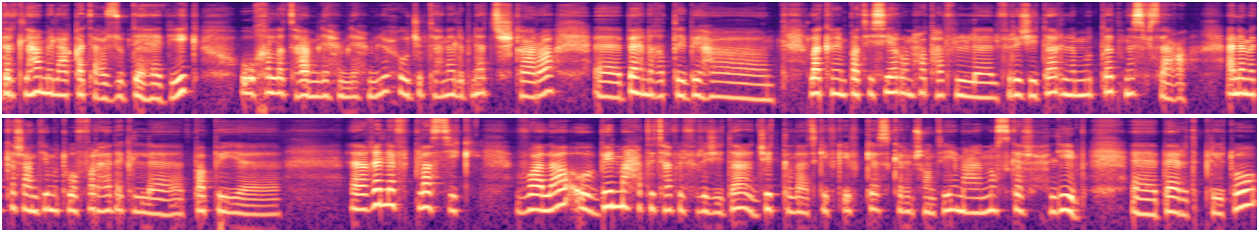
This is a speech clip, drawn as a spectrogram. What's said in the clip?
درت لها ملعقة تاع الزبدة هذيك وخلطتها مليح مليح مليح وجبت هنا البنات شكارة آه باه نغطي بها la crème pâtissière ونحطها في الفريجيدار لمدة نصف ساعة. أنا ما كاش عندي متوفر هذاك ال papier آه غلاف بلاستيكي voilà وبين ما حطيتها في الفريجيدار جيت طلعت كيف كيف كاس crème chantilly مع نص كاس حليب آه بارد بليطو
